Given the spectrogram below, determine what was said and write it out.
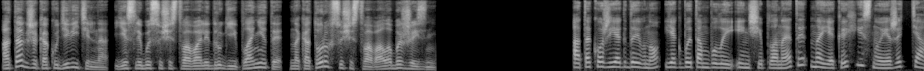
А также как удивительно, если бы существовали другие планеты, на которых существовала бы жизнь. А також як дивно, якби там були й інші планети, на яких існує життя.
